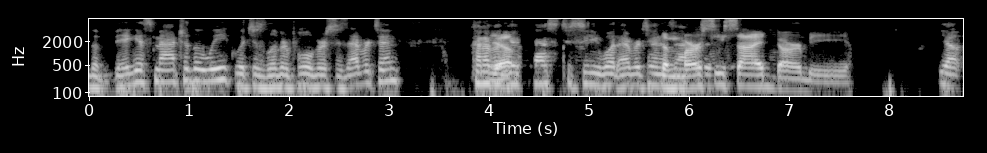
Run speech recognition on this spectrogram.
the biggest match of the week, which is Liverpool versus Everton. Kind of yep. a good test to see what Everton is. the Merseyside derby. Yep.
